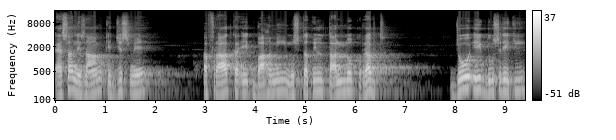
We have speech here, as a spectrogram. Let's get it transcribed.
ایسا نظام کہ جس میں افراد کا ایک باہمی مستقل تعلق ربط جو ایک دوسرے کی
